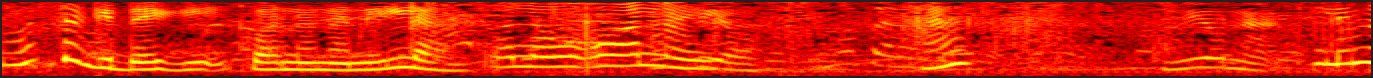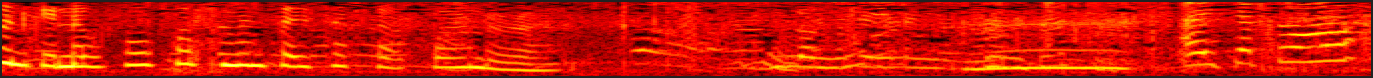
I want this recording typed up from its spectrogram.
Ano sa gidagi ko na na nila? Walang ano yun. Ha? View na. Kailangan kayo nag-focus man sa isa ka. Kung ra. Ay, kato!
